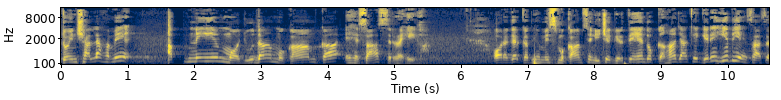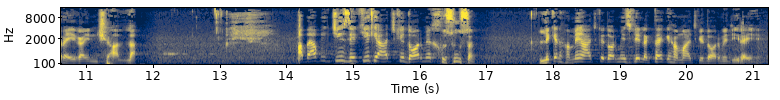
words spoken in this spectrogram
تو انشاءاللہ ہمیں اپنے موجودہ مقام کا احساس رہے گا۔ اور اگر کبھی ہم اس مقام سے نیچے گرتے ہیں تو کہاں جا کے گرے؟ یہ بھی احساس رہے گا انشاءاللہ۔ اب آپ ایک چیز دیکھیے کہ آج کے دور میں خصوصاً، لیکن ہمیں آج کے دور میں اس لیے لگتا ہے کہ ہم آج کے دور میں جی رہے ہیں۔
